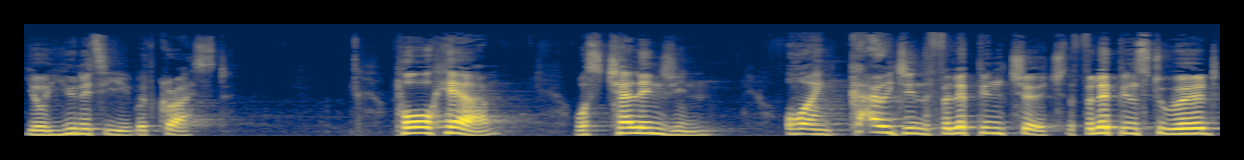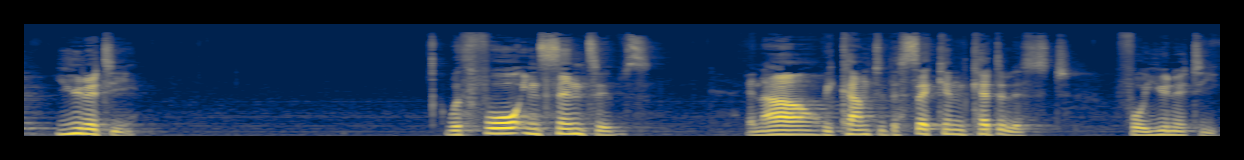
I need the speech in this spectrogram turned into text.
your unity with Christ. Paul here was challenging or encouraging the Philippian church, the Philippians, toward unity with four incentives. And now we come to the second catalyst for unity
